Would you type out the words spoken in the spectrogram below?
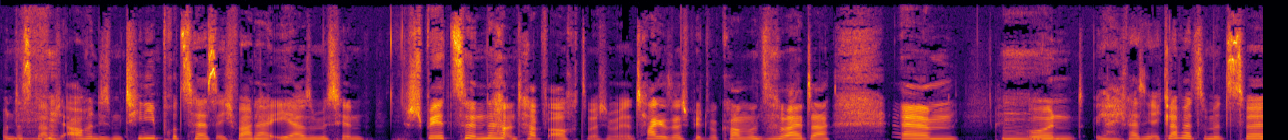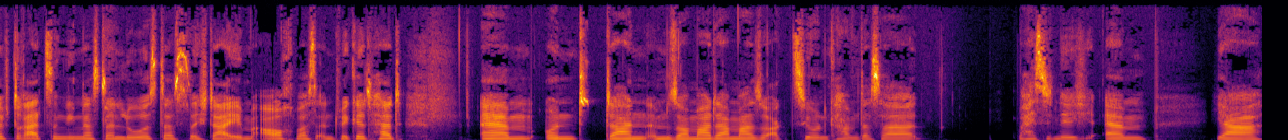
und das glaube ich auch in diesem Teenie-Prozess, ich war da eher so ein bisschen Spätzünder und habe auch zum Beispiel meine Tage sehr spät bekommen und so weiter. Ähm, mhm. Und ja, ich weiß nicht, ich glaube jetzt so mit 12, 13 ging das dann los, dass sich da eben auch was entwickelt hat. Ähm, und dann im Sommer da mal so Aktionen kam, dass er, weiß ich nicht, ähm, ja,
